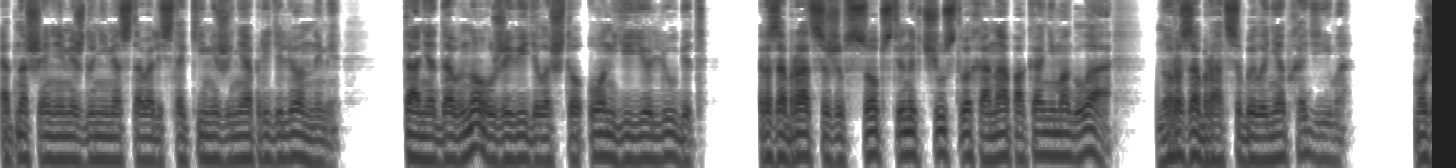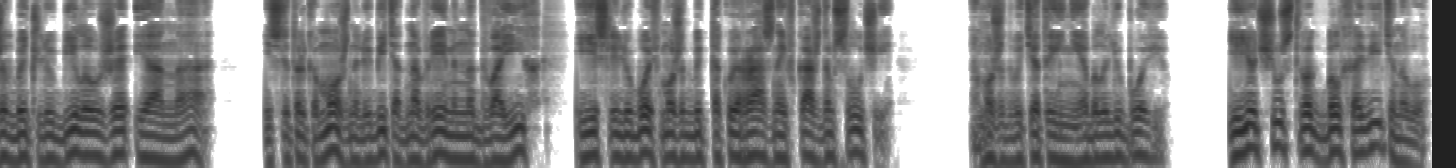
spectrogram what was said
Отношения между ними оставались такими же неопределенными — Таня давно уже видела, что он ее любит. Разобраться же в собственных чувствах она пока не могла, но разобраться было необходимо. Может быть, любила уже и она, если только можно любить одновременно двоих, и если любовь может быть такой разной в каждом случае. А может быть, это и не было любовью. Ее чувство к Болховитинову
